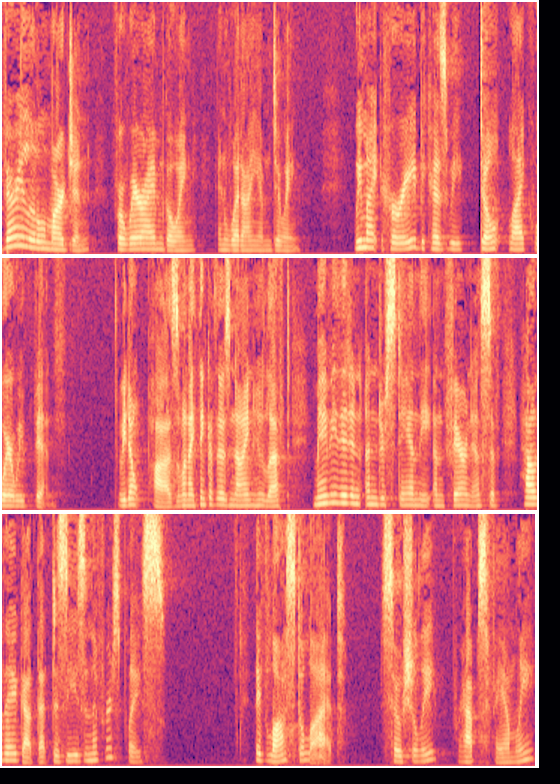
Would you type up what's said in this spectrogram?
very little margin for where I am going and what I am doing. We might hurry because we don't like where we've been. We don't pause. When I think of those nine who left, maybe they didn't understand the unfairness of how they got that disease in the first place. They've lost a lot socially, perhaps family.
